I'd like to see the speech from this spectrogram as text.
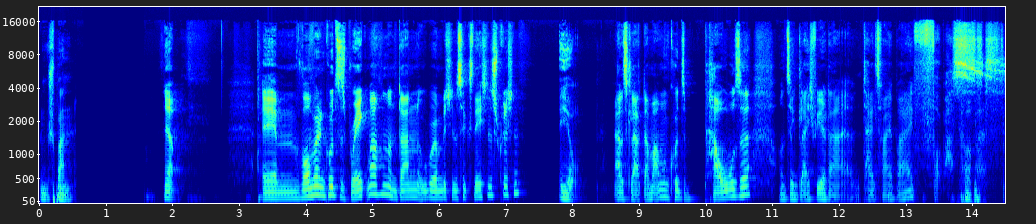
Bin gespannt. Ja. Ähm, wollen wir ein kurzes Break machen und dann über ein bisschen Six Nations sprechen? Jo. Alles klar, dann machen wir eine kurze Pause und sind gleich wieder da in Teil 2 bei Vorpass. Vorpass.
